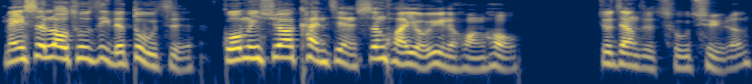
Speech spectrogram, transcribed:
没事，露出自己的肚子，国民需要看见身怀有孕的皇后，就这样子出去了。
